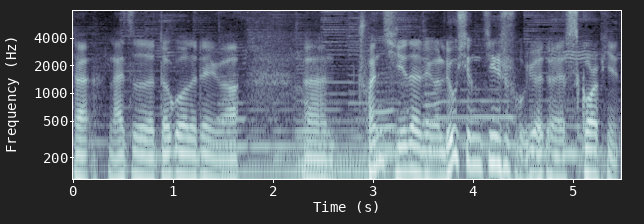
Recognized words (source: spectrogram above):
对，来自德国的这个，嗯、传奇的这个流行金属乐队 Scorpion。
